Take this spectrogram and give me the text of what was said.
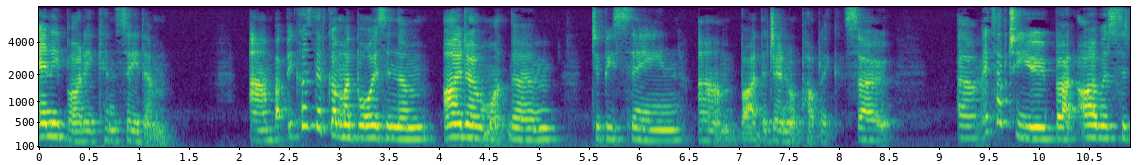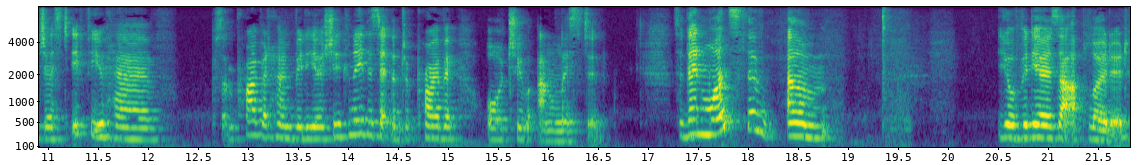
anybody can see them. Um, but because they've got my boys in them, I don't want them to be seen um, by the general public. So um, it's up to you, but I would suggest if you have some private home videos, you can either set them to private or to unlisted. So then once the um, your videos are uploaded,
